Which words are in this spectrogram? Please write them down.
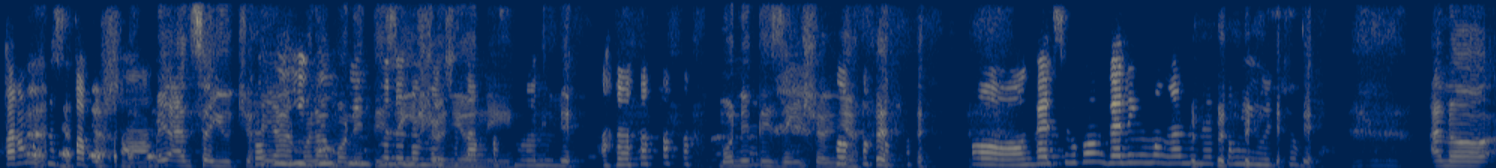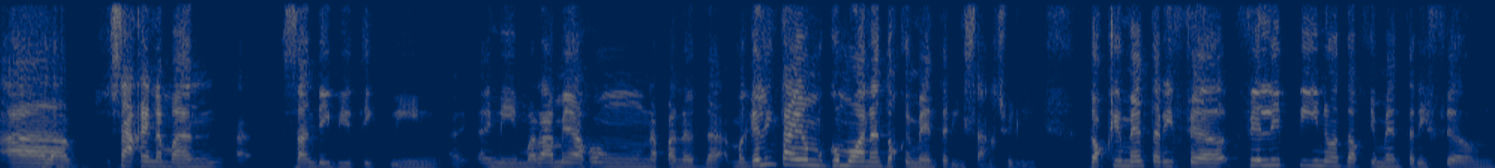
parang mag-stop siya. May ad sa YouTube. Hayaan mo na, na monetization siya, yun eh. monetization yun. Oo, oh, ang galing ko, ang galing mga ano na tong YouTube. ano, ah, sa akin naman, Sunday Beauty Queen, I, I mean, marami akong napanood na, magaling tayong gumawa ng documentaries actually. Documentary film, Filipino documentary film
